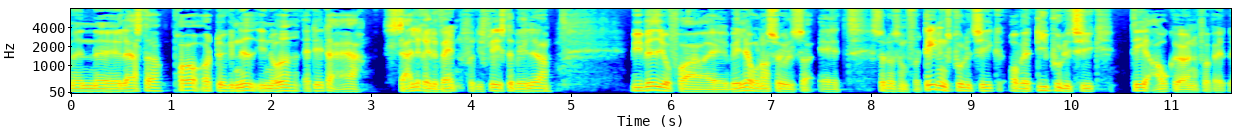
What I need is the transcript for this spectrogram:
men øh, lad os da prøve at dykke ned i noget af det, der er særlig relevant for de fleste vælgere. Vi ved jo fra øh, vælgerundersøgelser, at sådan noget som fordelingspolitik og værdipolitik, det er afgørende for valg.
